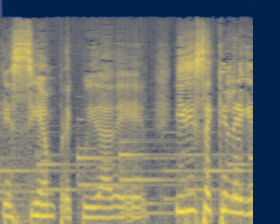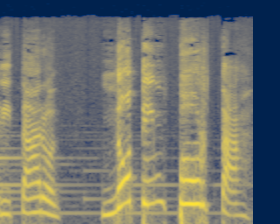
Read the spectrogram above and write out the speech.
que siempre cuida de él. Y dice que le gritaron, no te importa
